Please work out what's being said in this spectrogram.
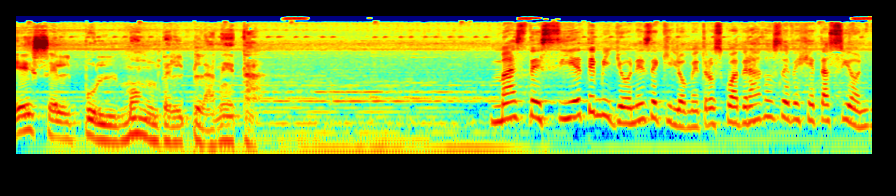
es el pulmón del planeta. Más de 7 millones de kilómetros cuadrados de vegetación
